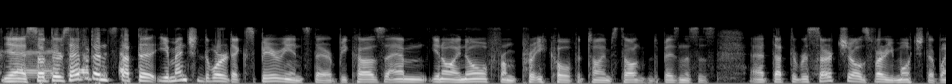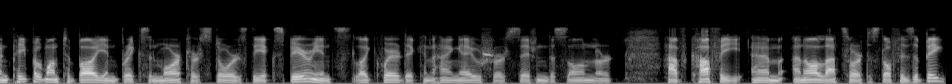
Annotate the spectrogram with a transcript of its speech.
Yeah, so uh, there's evidence that the you mentioned the word experience there because um, you know I know from pre-COVID times talking to businesses uh, that the research shows very much that when people want to buy in bricks and mortar stores, the experience like where they can hang out or sit in the sun or have coffee um, and all that sort of stuff is a big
